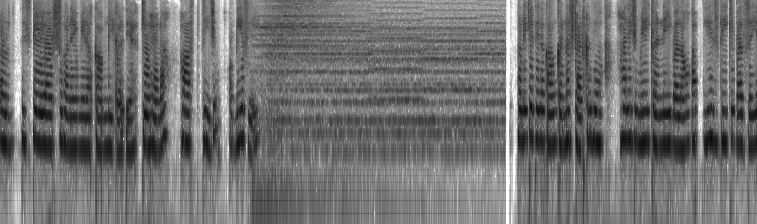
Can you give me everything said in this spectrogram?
और इसके यार सुबह ने मेरा काम भी कर दिया। जो है ना हाँ चीज़ों ऑब्वियसली मैंने क्या तेरा काम करना स्टार्ट कर दिया हाँ ये मैं ही करने ही वाला हूँ आप प्लीज़ दी के पास जाइए,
